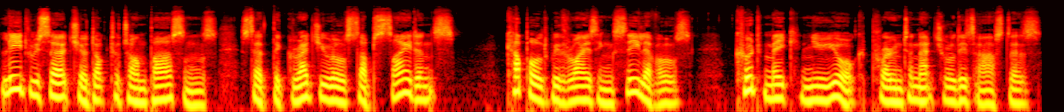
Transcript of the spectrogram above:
Lead researcher Dr. Tom Parsons said the gradual subsidence, coupled with rising sea levels, could make New York prone to natural disasters.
